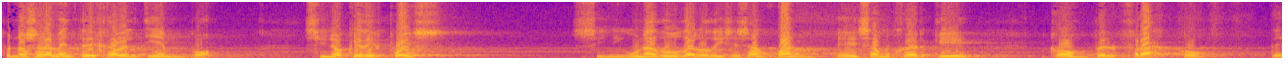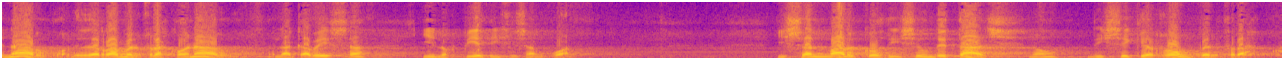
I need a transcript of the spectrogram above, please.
Pero no solamente dejaba el tiempo, sino que después, sin ninguna duda, lo dice San Juan, es esa mujer que rompe el frasco de nardo, le derrama el frasco de nardo en la cabeza y en los pies, dice San Juan. Y San Marcos dice un detalle, ¿no? Dice que rompe el frasco.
